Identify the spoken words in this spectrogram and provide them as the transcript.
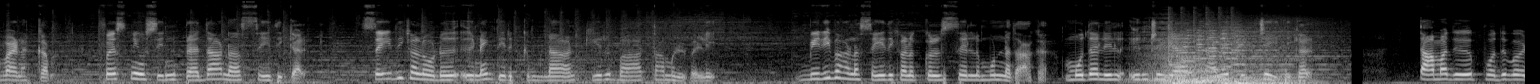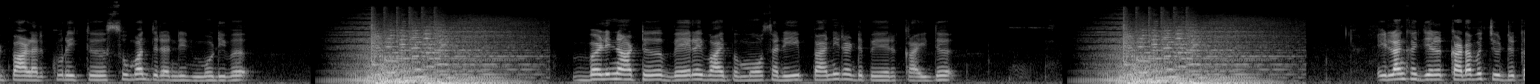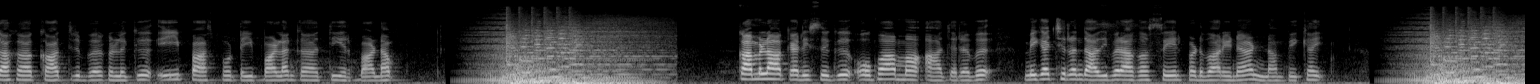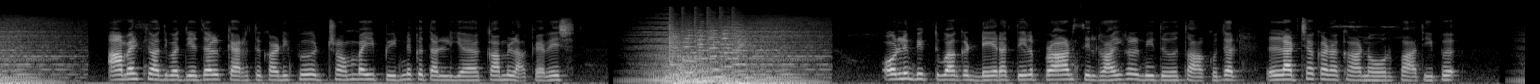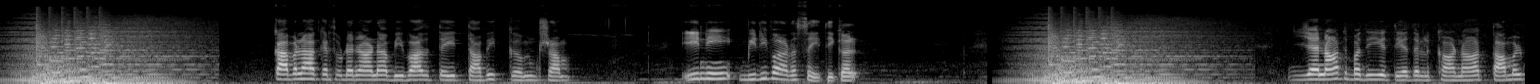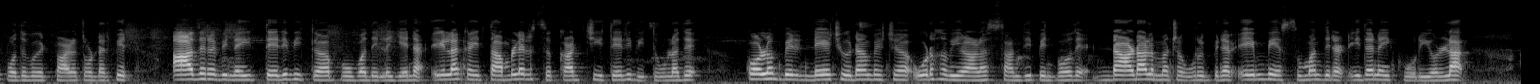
வணக்கம். ஃபர்ஸ்ட் நியூஸின் பிரதான செய்திகள். செய்திகளோடு இணைந்திருக்கும் நான் கிருபா தமிழ்வெளி. விரிவான செய்திகளுக்குள் செல்லும் முன்னதாக முதலில் இன்றைய தலைப்புச் செய்திகள். தமது பொது வேட்பாளர் குறித்து சுமந்திரனின் முடிவு. வெளிநாட்டு வேலைவாய்ப்பு மோசடி பன்னிரண்டு பேர் கைது. இலங்கையில் கடவுச்சீட்டுக்காக காத்திருப்பவர்களுக்கு இ பாஸ்போர்ட்டை வழங்க தீர்மானம். கமலா ஹாரிஸுக்கு ஒபாமா ஆதரவு. மிகச்சிறந்த அதிபராக செயல்படுவார் என நம்பிக்கை. அமெரிக்க அதிபர் தேர்தல் கருத்து கணிப்பு. ட்ரம்பை பின்னுக்கு தள்ளிய கமலா ஹாரிஸ். ஒலிம்பிக் துவங்க நேரத்தில் பிரான்சில் ரயில்கள் மீது தாக்குதல். லட்சக்கணக்கானோர் பாதிப்பு. கமலாகரசுடனான விவாதத்தை தவிர்க்கும் ட்ரம்ப். இனி விரிவான செய்திகள். ஜனாதிபதி தேர்தலுக்கான தமிழ் பொது வேட்பாளர் தொடர்பில் ஆதரவினை தெரிவிக்க போவதில்லை என இலங்கை தமிழரசு கட்சி தெரிவித்துள்ளது. கொழும்பில் நேற்று இடம்பெற்ற ஊடகவியலாளர் சந்திப்பின் போது நாடாளுமன்ற உறுப்பினர் எம். ஏ. சுமந்திரன் இதனை கூறியுள்ளார்.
